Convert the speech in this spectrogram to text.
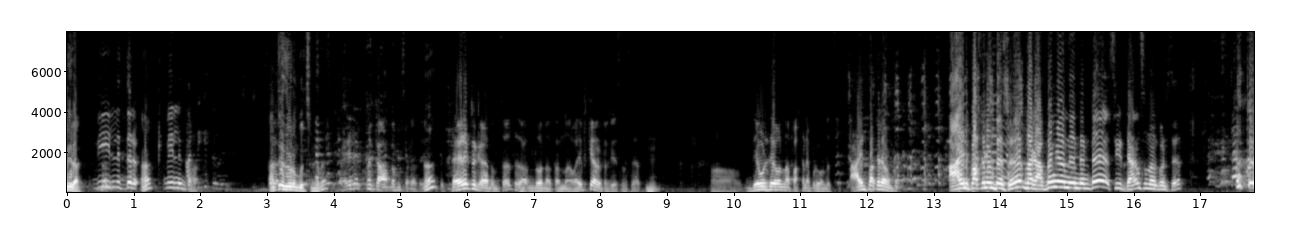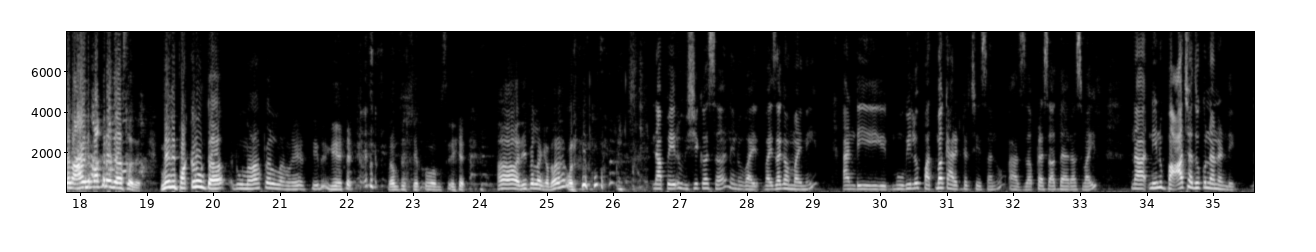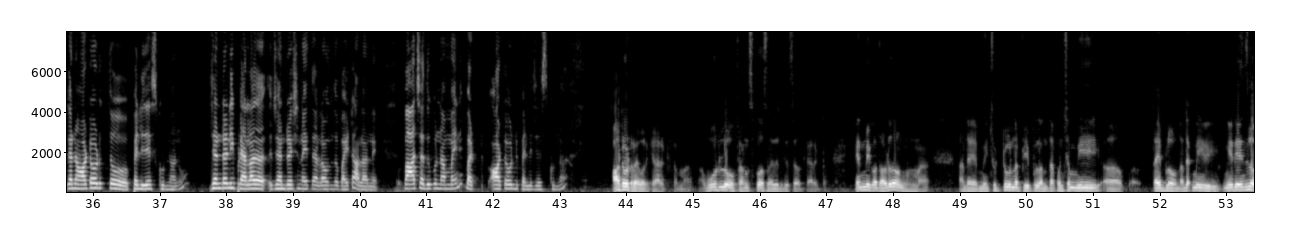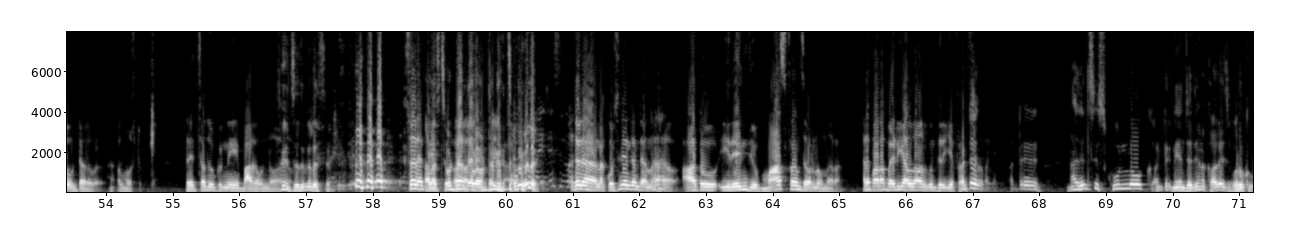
మీరా? వీళ్ళిద్దరు? వీళ్ళిద్దరు. అంతే దూరం కదా? డైరెక్టర్ కారణం సార్ అది. Huh? డైరెక్టర్ కారణం సార్ అందులో నా తన వైఫ్ క్యారెక్టర్ చేసింది సార్. దేవుడి దేవుళ్ళు నా పక్కన ఎప్పుడు ఉండదు సార్. ఆయన పక్కనే ఉంటారు. ఆయన పక్కన ఉంటే సార్ నాకు అర్థం కాదు ఏంటంటే సీ డాన్స్ ఉంది అనుకోండి సార్. ఆయన పక్కనే చేస్తుంది. నేను ఈ పక్కన ఉంటా నువ్వు నా పిల్లమే తిరిగే. వంశీ చెప్పు వంశీ. ఆ, నీ పిల్లం కదా. నా పేరు విషిక సార్ నేను వై వైజాగ్ అమ్మాయిని. అండ్ ఈ మూవీలో పద్మ క్యారెక్టర్ చేశాను యాజ్ ప్రసాద్ బైరాస్ వైఫ్. నా నేను బాగా చదువుకున్నానండి. ఇక ఆటోతో పెళ్ళి చేసుకున్నాను. జనరల్ ఇప్పుడు ఎలా జనరేషన్ అయితే ఎలా ఉందో బయట అలానే. బాగా చదువుకున్న అమ్మాయిని బట్ ఆటోని పెళ్ళి చేసుకున్నా. ఆటో డ్రైవర్ క్యారెక్టర్ అన్న ఊర్లో ఫ్రెండ్స్ కోసం ఎదురు చూసే ఒక క్యారెక్టర్ నేను మీకు అది అడుగుదాం అనుకుంటున్నా. అంటే మీ చుట్టూ ఉన్న పీపుల్ అంతా కొంచెం మీ టైప్లో ఉంటారు అంటే మీ మీ రేంజ్లో ఉంటారు ఆల్మోస్ట్ అంటే చదువుకుని బాగా ఉన్న చదువుకోలేదు సార్. సార్ అలా చూడడానికి అలా ఉంటాం కదా చదువుకోలేదు. అంటే నా నా క్వశ్చన్ ఏంటంటే అన్న ఆటో ఈ రేంజ్ మాస్ ఫ్రెండ్స్ ఎవరైనా ఉన్నారా? అరే పరా బయటికి వెళ్దాం అనుకుని తిరిగే ఫ్రెండ్స్ అంటే అంటే నాకు తెలిసి స్కూల్లో అంటే నేను చదివిన కాలేజ్ వరకు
